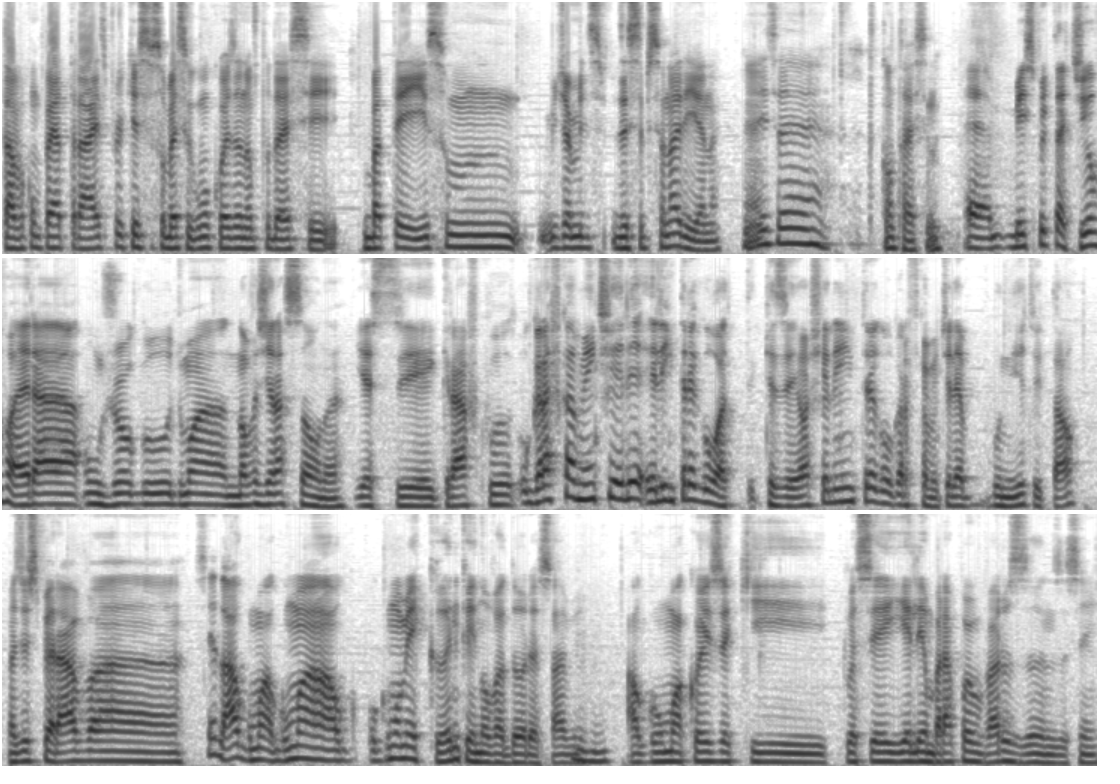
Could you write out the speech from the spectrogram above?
Tava com o pé atrás, porque se eu soubesse alguma coisa não pudesse bater isso, hum, já me decepcionaria, né? Mas é. Acontece, né? É, minha expectativa era um jogo de uma nova geração, né? E esse gráfico. O graficamente ele, ele entregou. Quer dizer, eu acho que ele entregou graficamente, ele é bonito e tal. Mas eu esperava, sei lá, alguma, alguma, alguma mecânica inovadora, sabe? Uhum. Alguma coisa que, que você ia lembrar por vários anos, assim.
